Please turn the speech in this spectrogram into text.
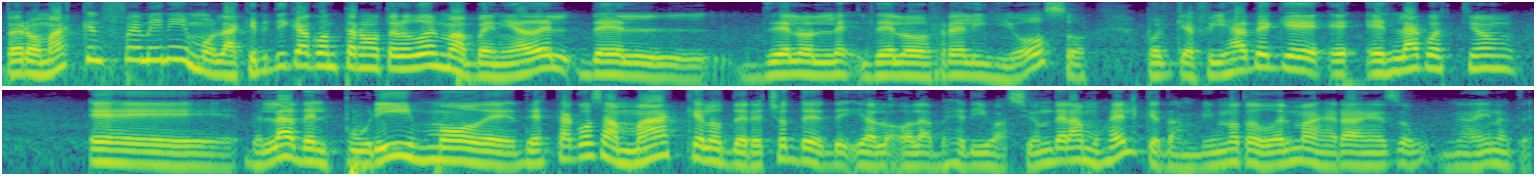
pero más que el feminismo, la crítica contra No te duermas venía del, del, de, los, de los religiosos, porque fíjate que e, es la cuestión eh, ¿verdad? Del purismo, de, esta cosa, más que los derechos de, o la objetivación de la mujer, que también no te duermas, eran eso, imagínate.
